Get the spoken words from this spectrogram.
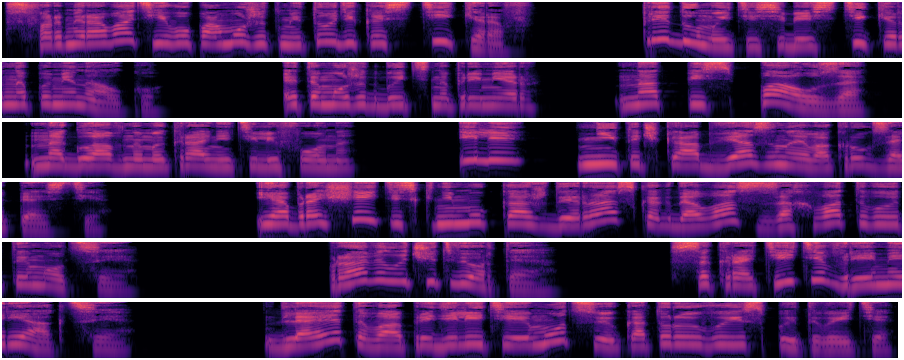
Сформировать его поможет методика стикеров, Придумайте себе стикер-напоминалку. Это может быть, например, надпись «Пауза» на главном экране телефона или ниточка, обвязанная вокруг запястья. И обращайтесь к нему каждый раз, когда вас захватывают эмоции. Правило четвертое. Сократите время реакции. Для этого определите эмоцию, которую вы испытываете,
